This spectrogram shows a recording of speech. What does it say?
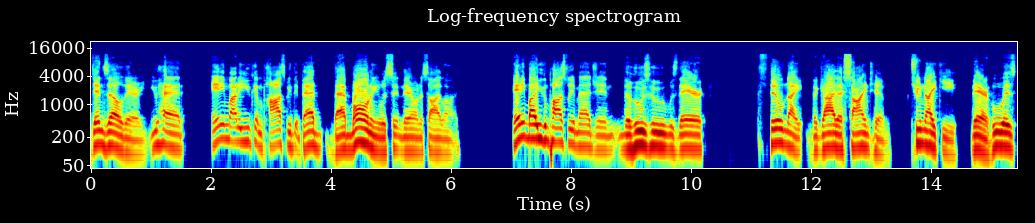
Denzel there. You had anybody you can possibly th- bad bad Bunny was sitting there on the sideline. Anybody you can possibly imagine, the who's who was there. Phil Knight, the guy that signed him to Nike, there, who was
